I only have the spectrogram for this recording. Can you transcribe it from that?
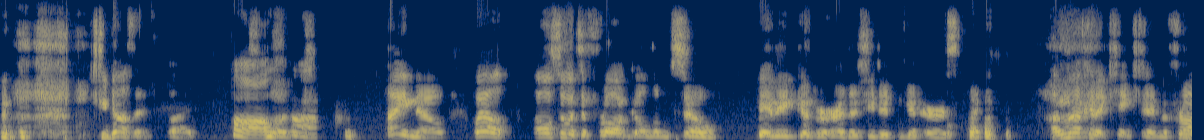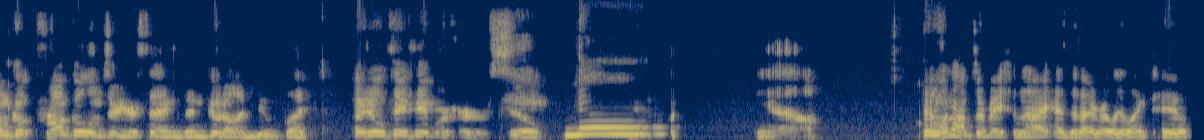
she doesn't, but Oh, spoilers. I know. Well, also it's a frog golem, so maybe good for her that she didn't get hers. I'm not gonna kink shame. If frog, go- frog golems are your thing, then good on you. But I don't think they were hers. So no. yeah. And one observation that I had that I really liked too,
